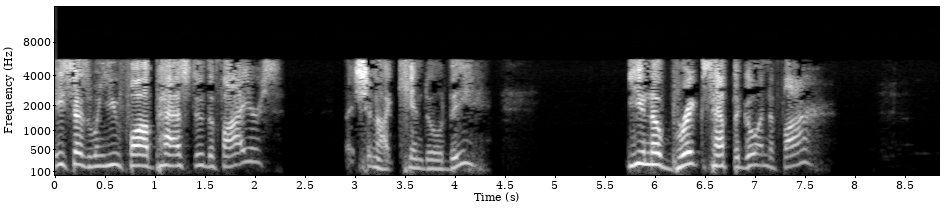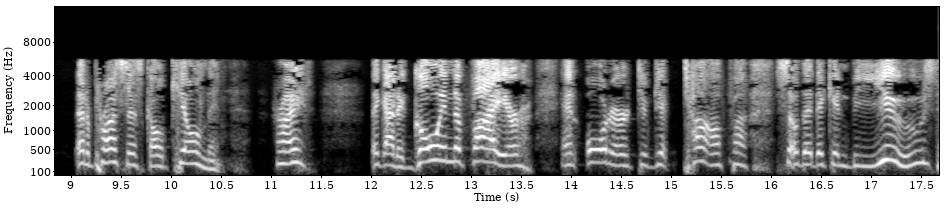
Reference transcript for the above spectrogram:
He says when you fall past through the fires, they should not kindle thee. You know bricks have to go in the fire? That a process called kilning, right? They got to go in the fire in order to get tough uh, so that they can be used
